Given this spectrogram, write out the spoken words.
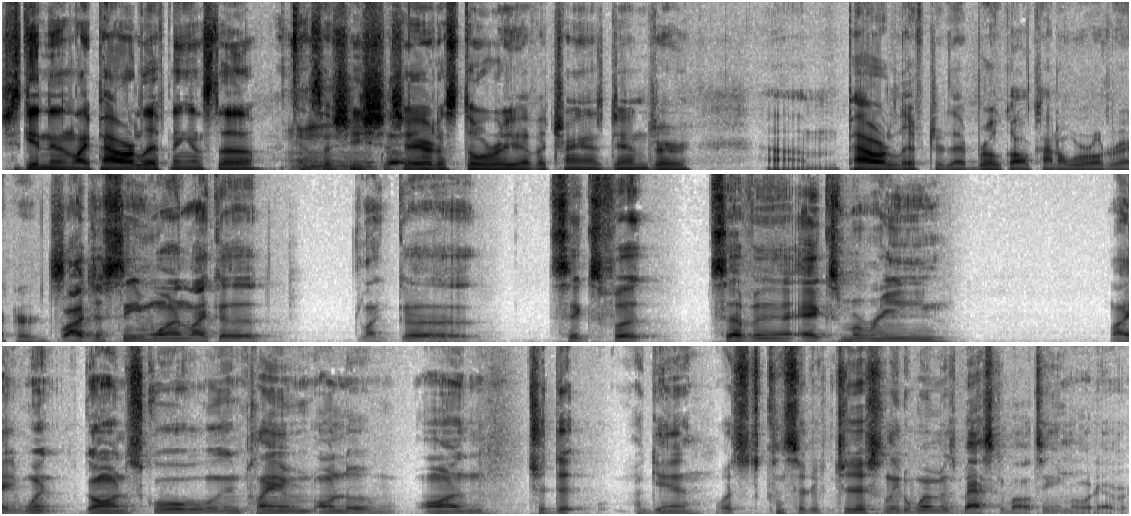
she's getting in like powerlifting and stuff, and so she Mm, okay. shared a story of a transgender um, power lifter that broke all kind of world records. Well, I just seen one like a like a six foot seven ex marine, like went going to school and playing on the on tradi- again what's considered traditionally the women's basketball team or whatever.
